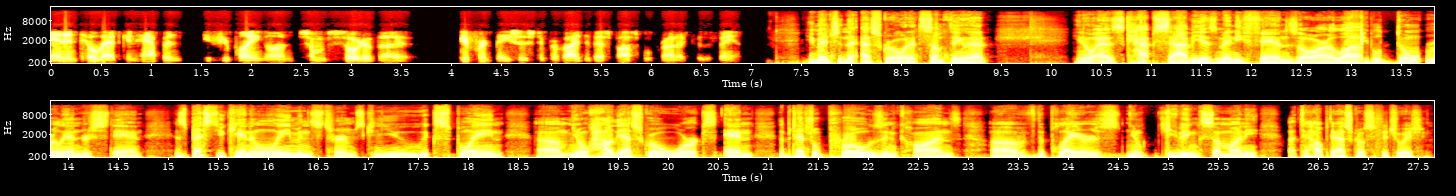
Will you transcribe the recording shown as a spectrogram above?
And until that can happen, if you're playing on some sort of a different basis to provide the best possible product for the fan. You mentioned the escrow, and it's something that, you know, as cap savvy as many fans are, a lot of people don't really understand. As best you can in layman's terms, can you explain, um, you know, how the escrow works and the potential pros and cons of the players, you know, giving some money uh, to help the escrow situation?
